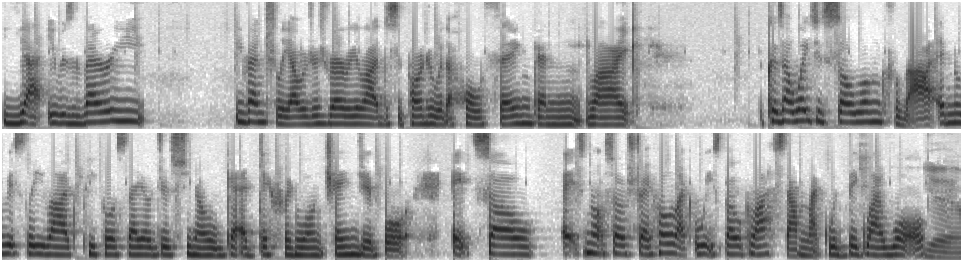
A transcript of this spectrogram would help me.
yeah, it was very. Eventually, I was just very like disappointed with the whole thing, and like because I waited so long for that, and obviously, like people say, "Oh, just you know, get a different one, change it," but it's so it's not so straightforward. Like we spoke last time, like with Big White Wall, Yeah.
